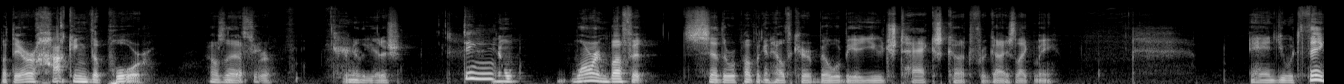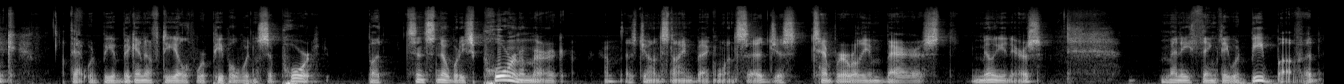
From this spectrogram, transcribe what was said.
But they are hocking the poor. How's that That's for bringing the Yiddish? Ding. You know, Warren Buffett said the Republican health care bill would be a huge tax cut for guys like me. And you would think that would be a big enough deal where people wouldn't support it. But since nobody's poor in America, as John Steinbeck once said, just temporarily embarrassed millionaires, many think they would be Buffett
